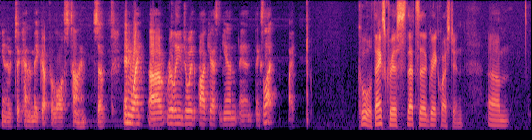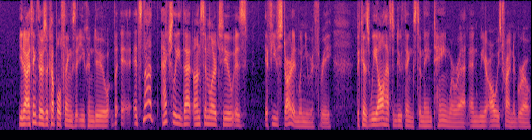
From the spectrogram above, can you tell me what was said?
you know to kind of make up for lost time. So anyway, uh, really enjoy the podcast again, and thanks a lot. Bye. Cool. Thanks, Chris. That's a great question. Um, you know, I think there's a couple things that you can do, but it's not actually that unsimilar to is if you started when you were three, because we all have to do things to maintain where we're at, and we are always trying to grow.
